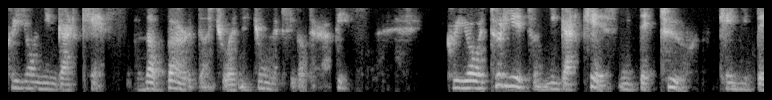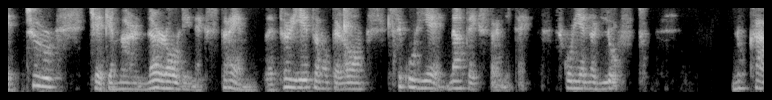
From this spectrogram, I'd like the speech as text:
krijon një ngarkesë dhe burden quhet në gjuhën e psikoterapisë. Krijohet tërë jetën një ngarkesë, një detyrë, ke një detyrë që e ke marrë në rolin ekstrem dhe tërë jetën operon sikur je në atë ekstremitet, sikur je në luftë. Nuk ka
